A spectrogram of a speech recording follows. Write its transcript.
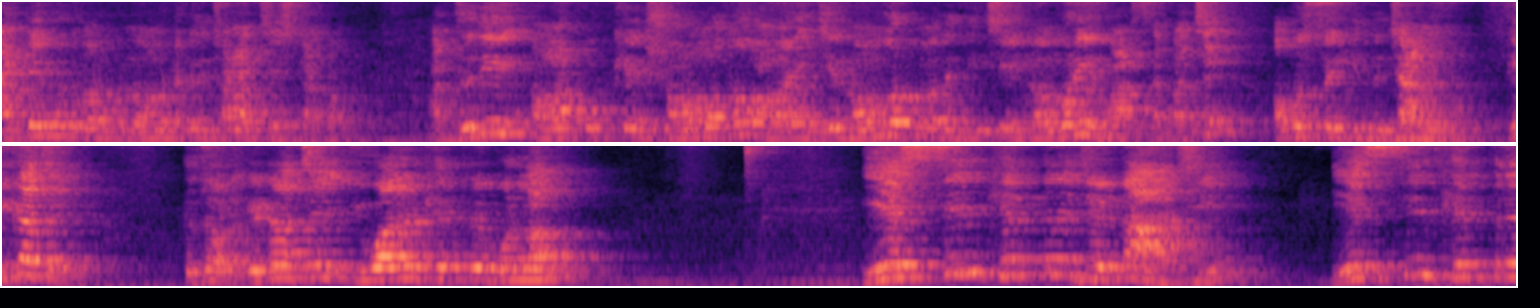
আরটিআই করে তোমার নম্বরটা কিন্তু জানার চেষ্টা করো। আর যদি আমার পক্ষে সহমত আমার এই যে নম্বর তোমাদের দিচ্ছি, এই নম্বরেই হোয়াটসঅ্যাপ আছে, অবশ্যই কিন্তু জানিও। ঠিক আছে? তো চলো, এটা হচ্ছে ইউআর এর ক্ষেত্রে বললাম। এসসির ক্ষেত্রে যেটা আছে এসসির ক্ষেত্রে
